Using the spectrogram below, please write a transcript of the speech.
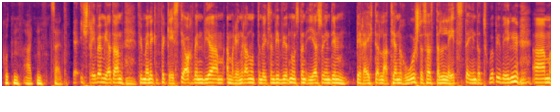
guten alten Zeit. Ja, ich strebe mehr dann für meine Gäste auch, wenn wir am, am Rennrad unterwegs sind, wir würden uns dann eher so in dem Bereich der Laterne Rouge, das heißt der letzte in der Tour bewegen. Ähm,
